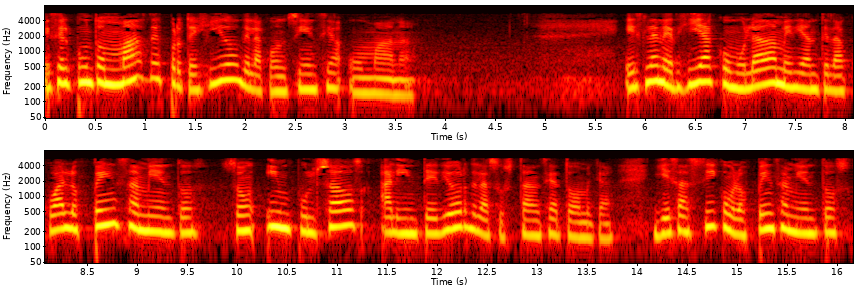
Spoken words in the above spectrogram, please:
es el punto más desprotegido de la conciencia humana. Es la energía acumulada mediante la cual los pensamientos son impulsados al interior de la sustancia atómica. Y es así como los pensamientos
